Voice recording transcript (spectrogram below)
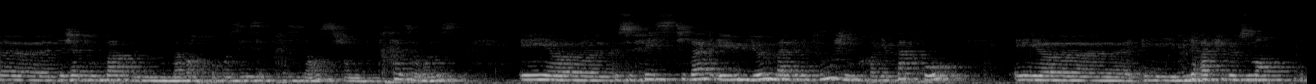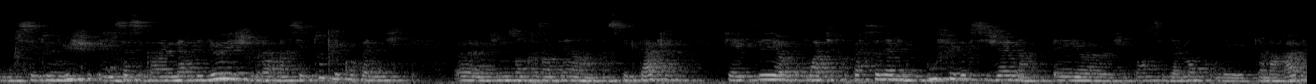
euh, déjà d'une part de m'avoir proposé cette présidence, j'en étais très heureuse, et euh, que ce festival ait eu lieu malgré tout, je n'y croyais pas trop, et, euh, et miraculeusement il s'est tenu, et ça c'est quand même merveilleux, et je voudrais remercier toutes les compagnies qui nous ont présenté un, un spectacle qui a été pour moi à titre personnel une bouffée d'oxygène, et je pense également pour mes camarades.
